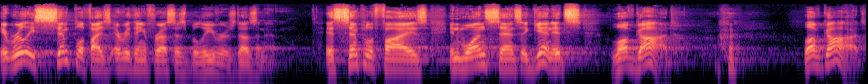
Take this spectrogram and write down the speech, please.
it really simplifies everything for us as believers, doesn't it? It simplifies, in one sense, again, it's love God. love God.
